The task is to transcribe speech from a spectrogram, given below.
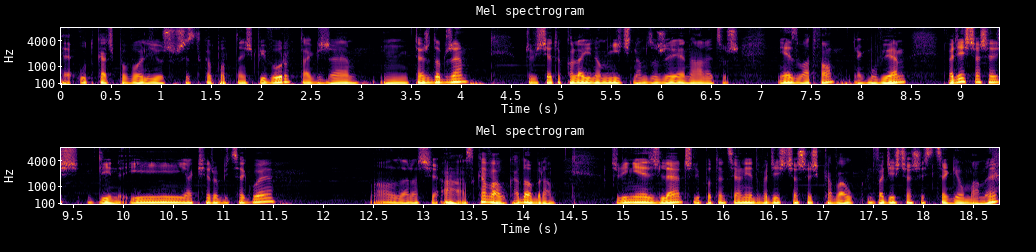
e, utkać powoli już wszystko pod ten śpiwór, także mm, też dobrze. Oczywiście to kolejną nić nam zużyje, no ale cóż, nie jest łatwo, jak mówiłem. 26 gliny i jak się robi cegły? No, zaraz się... Aha, z kawałka, dobra. Czyli nie jest źle, czyli potencjalnie 26 kawałk, 26 cegieł mamy.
